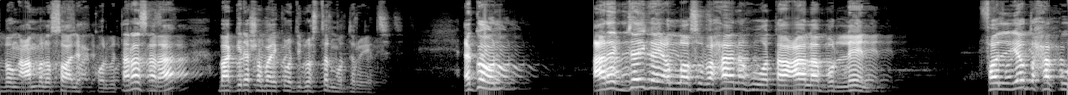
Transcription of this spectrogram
এবং আমল সালিহ করবে। তারা ছাড়া বাকিরা সবাই ক্ষতিগ্রস্তের মধ্যে রয়েছে। এখন আরেক জায়গায় আল্লাহ সুবহানাহু বললেন, ফালইয়াদহাকু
